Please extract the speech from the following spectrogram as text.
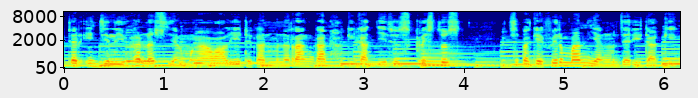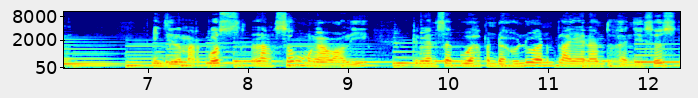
dan Injil Yohanes yang mengawali dengan menerangkan hakikat Yesus Kristus sebagai firman yang menjadi daging. Injil Markus langsung mengawali dengan sebuah pendahuluan pelayanan Tuhan Yesus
